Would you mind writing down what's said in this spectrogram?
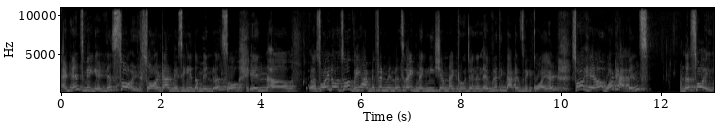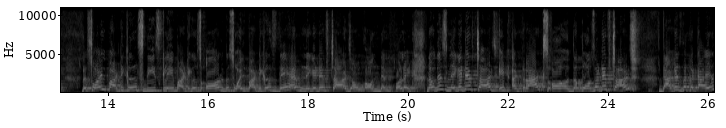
and hence we get this salt. Salt are basically the minerals. So in uh, uh soil also we have different minerals right? Magnesium nitrogen and everything that is required. So here what happens? The soil the soil particles these clay particles or the soil particles they have negative charge on, on them. All right. Now this negative charge it attracts uh, the positive charge. That is the cation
